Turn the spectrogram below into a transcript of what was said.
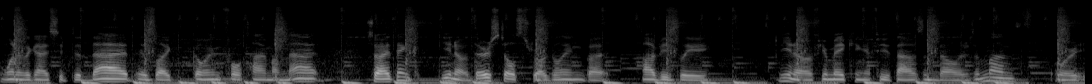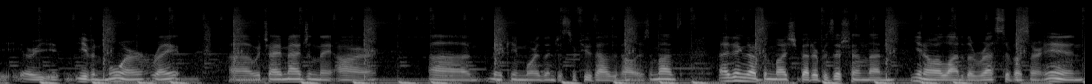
one of the guys who did that is like going full time on that. So I think you know they're still struggling, but obviously, you know if you're making a few thousand dollars a month or or even more, right? Uh, which I imagine they are uh, making more than just a few thousand dollars a month. I think that's a much better position than you know a lot of the rest of us are in.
